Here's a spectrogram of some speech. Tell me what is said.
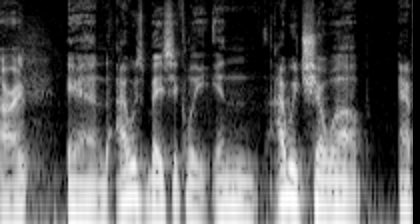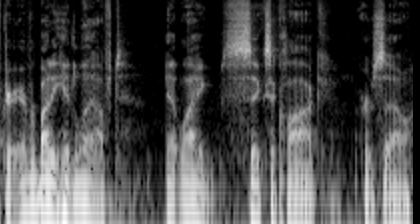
all right. and I was basically in. I would show up after everybody had left at like six o'clock or so,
